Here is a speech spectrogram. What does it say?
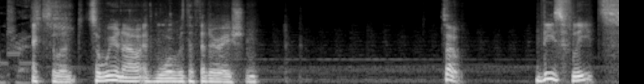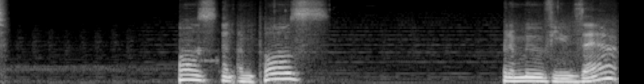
interests. Excellent. So we are now at war with the Federation. So, these fleets, pause and unpause. I'm going to move you there.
